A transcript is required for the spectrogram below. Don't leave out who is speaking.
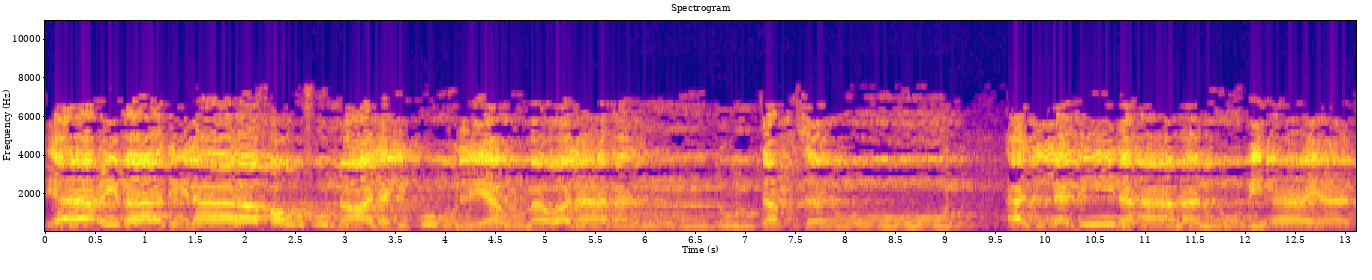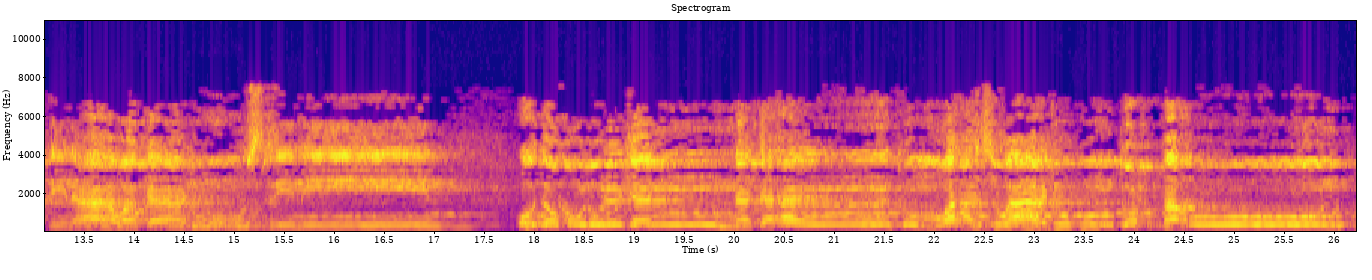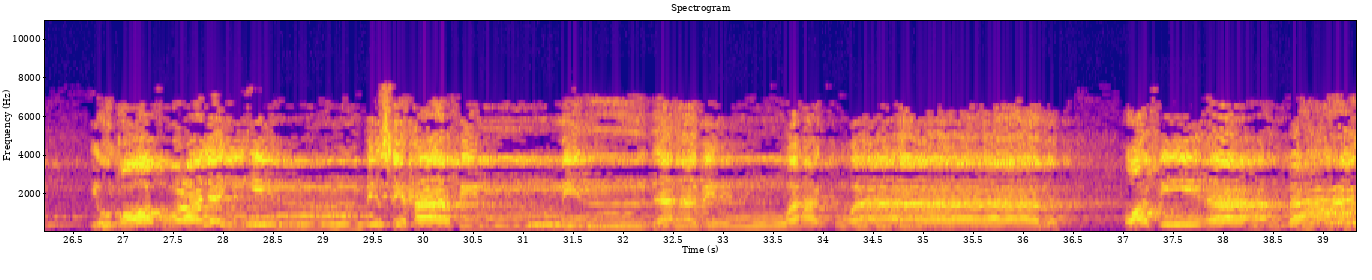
Speaker 1: يا عباد لا خوف عليكم اليوم ولا أنتم تحزنون. الذين آمنوا بآياتنا وكانوا مسلمين. ادخلوا الجنة أنتم وأزواجكم تحبرون. يطاف عليهم بصحاف من ذهب وأكواب وفيها ما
